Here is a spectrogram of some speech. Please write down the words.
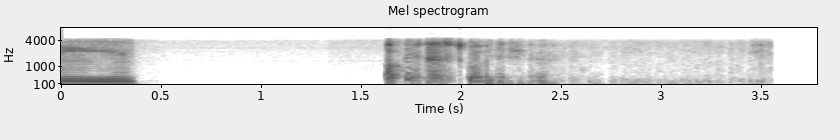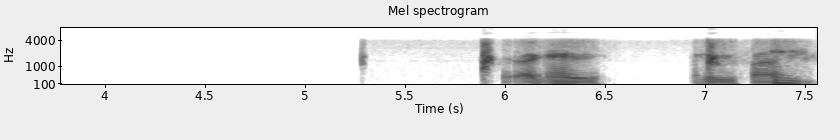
hear you. Okay, that's what. I can hear you. I hear you fine.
